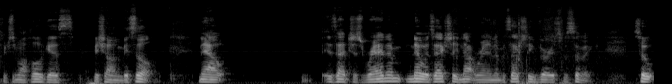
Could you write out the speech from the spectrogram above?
which is Machlukas Beishami Basil. Now, is that just random? No, it's actually not random. It's actually very specific. So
